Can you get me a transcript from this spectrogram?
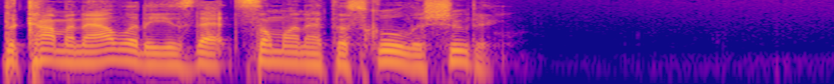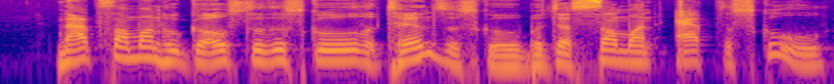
the commonality is that someone at the school is shooting. Not someone who goes to the school, attends the school, but just someone at the school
